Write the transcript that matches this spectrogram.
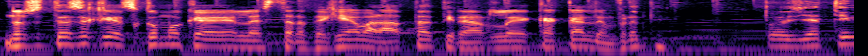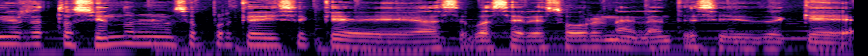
¿No se te hace que es como que la estrategia barata tirarle caca al de enfrente? Pues ya tiene rato haciéndolo, no sé por qué dice que va a hacer eso ahora en adelante, si desde que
